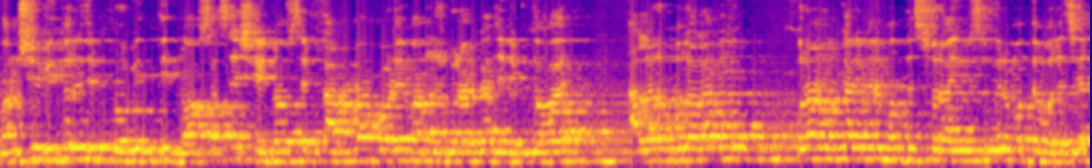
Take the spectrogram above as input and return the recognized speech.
মানুষের ভিতরে যে প্রবৃত্তি নফস আছে, সেই নফসের তাড়না পড়ে মানুষ গুনার কাজে লিপ্ত হয়। আল্লাহ রাব্বুল আলামিন কোরআনুল কারীমের মধ্যে, সূরা ইউসুফের মধ্যে বলেছেন,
